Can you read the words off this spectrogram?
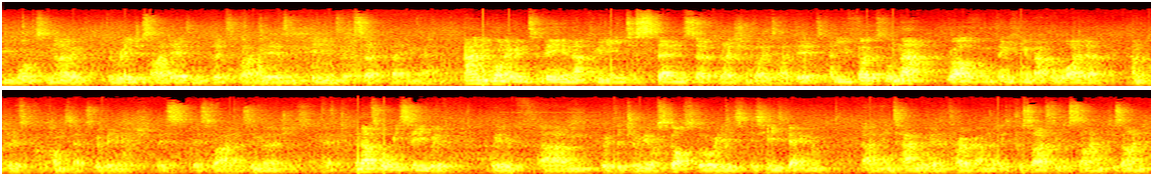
you want to know the religious ideas and the political ideas and opinions that are circulating there. And you want to intervene in that community to stem circulation of those ideas. And you focus on that rather than thinking about the wider kind of political context within which this, this violence emerges. Okay? And that's what we see with, with, um, with the Jamil Scott story is, is he's getting um, entangled in a program that is precisely designed, designed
